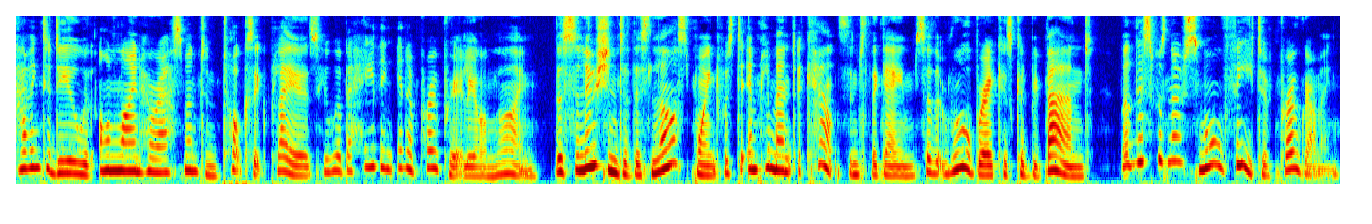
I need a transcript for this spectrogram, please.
having to deal with online harassment and toxic players who were behaving inappropriately online. The solution to this last point was to implement accounts into the game so that rule breakers could be banned, but this was no small feat of programming.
